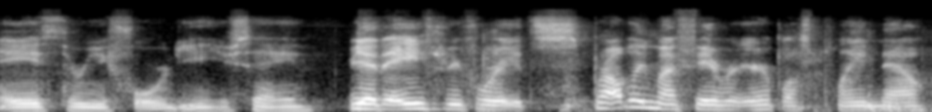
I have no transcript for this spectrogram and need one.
A three forty. You say? Yeah, the A three forty. It's probably my favorite Airbus plane now,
